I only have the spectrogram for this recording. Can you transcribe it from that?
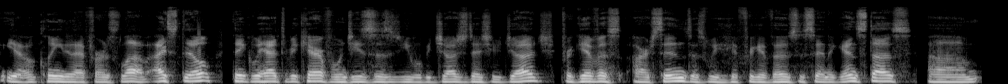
you know clinging to that first love. I still think we have to be careful when Jesus says, "You will be judged as you judge." Forgive us our sins as we forgive those who sin against us. Um,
